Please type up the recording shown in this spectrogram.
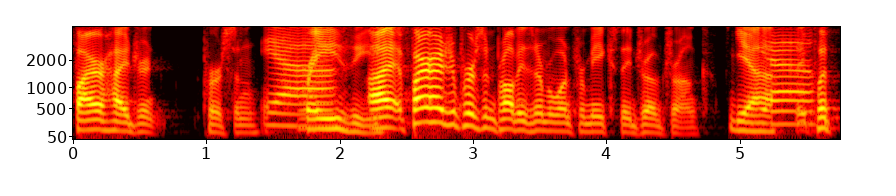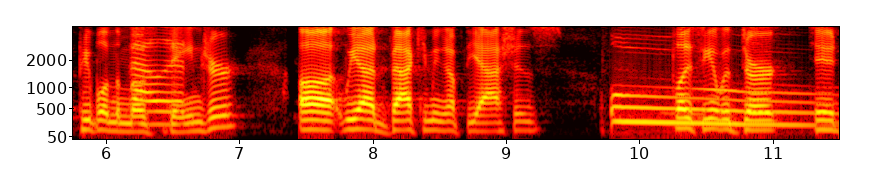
fire hydrant person. Yeah. Crazy. I, fire hydrant person probably is number one for me because they drove drunk. yeah. Yeah. They put people in the most valid. danger. Uh, we had vacuuming up the ashes, Ooh. placing it with dirt. Dude,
